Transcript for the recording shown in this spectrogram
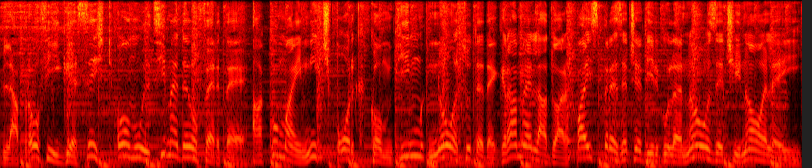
La Profi găsești o mulțime de oferte. Acum ai mici porc Comtim 900 de grame la doar 14,99 lei.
